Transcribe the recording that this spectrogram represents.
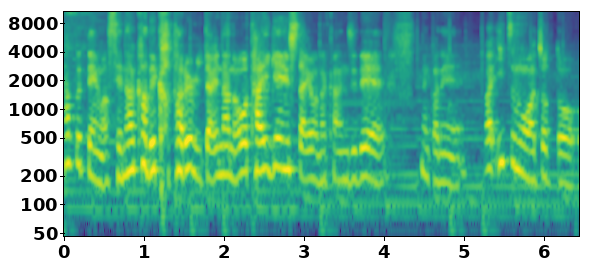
キャプテンは背中で語るみたいなのを体現したような感じでなんかねいつもはちょっと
